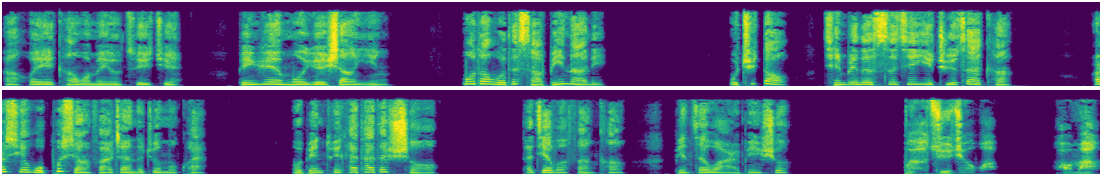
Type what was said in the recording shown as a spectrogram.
阿辉看我没有拒绝，便越摸越上瘾，摸到我的小臂那里。我知道前边的司机一直在看，而且我不想发展的这么快，我便推开他的手，他见我反抗。便在我耳边说：“不要拒绝我，好吗？”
